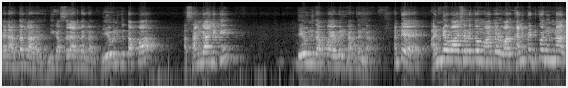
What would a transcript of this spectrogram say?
కానీ అర్థం కాదు అది. నీకు అస్సలే అర్థం కాదు. దేవునికి తప్ప ఆ సంఘానికి దేవునికి తప్ప ఎవరికి అర్థం కాదు. అంటే అన్య భాషలతో మాట్లాడు. వారు కనిపెట్టుకొని ఉన్నారు.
